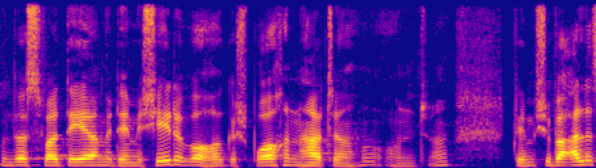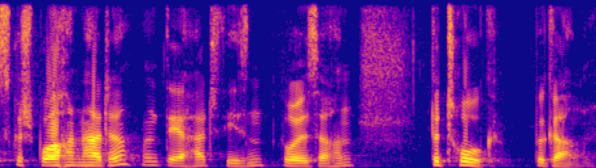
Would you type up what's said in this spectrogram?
Und das war der, mit dem ich jede Woche gesprochen hatte und hm, dem ich über alles gesprochen hatte und der hat diesen größeren Betrug begangen.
